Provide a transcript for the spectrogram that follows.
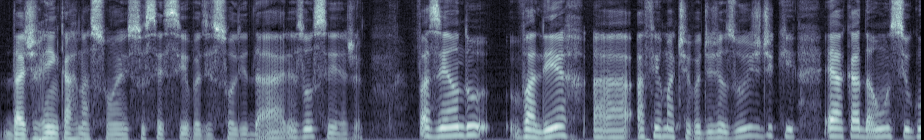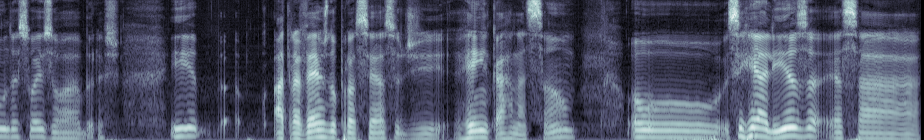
das reencarnações sucessivas e solidárias, ou seja, fazendo valer a afirmativa de Jesus de que é a cada um segundo as suas obras. E através do processo de reencarnação, ou se realiza essa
